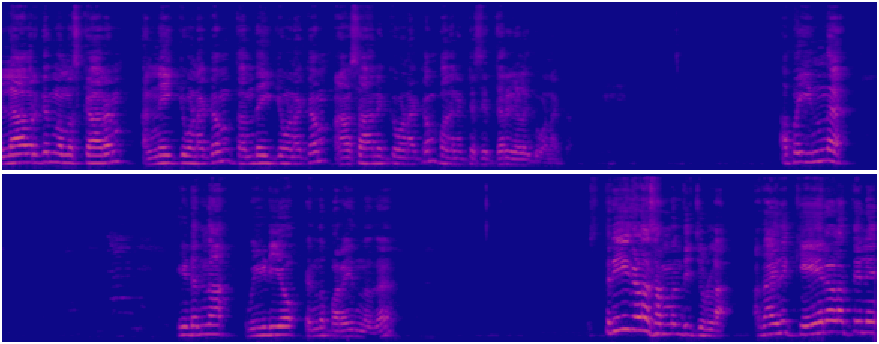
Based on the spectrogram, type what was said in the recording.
എല്ലാവർക്കും നമസ്കാരം. അന്നയ്ക്ക് വണക്കം തന്തയ്ക്ക് വണക്കം ആസാനുക്ക് വണക്കം പതിനെട്ട് സിദ്ധറുകൾക്ക് വണക്കം. അപ്പൊ ഇന്ന് ഇടുന്ന വീഡിയോ എന്ന് പറയുന്നത് സ്ത്രീകളെ സംബന്ധിച്ചുള്ള അതായത് കേരളത്തിലെ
